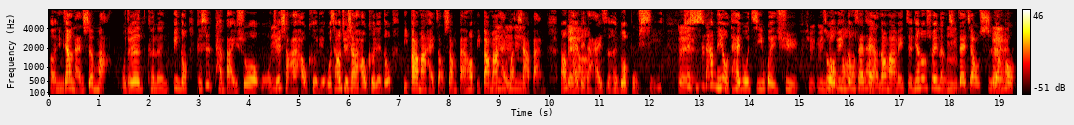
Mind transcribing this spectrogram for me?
呃，你们家有男生嘛？我觉得可能运动，可是坦白说，我我觉得小孩好可怜。嗯、我常常觉得小孩好可怜，嗯、都比爸妈还早上班，然后比爸妈还晚下班。嗯、然后台北的孩子很多补习，对啊、所以其实他没有太多机会去去做运动、晒太阳，知道吗？每整天都吹冷气在教室，嗯、然后。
